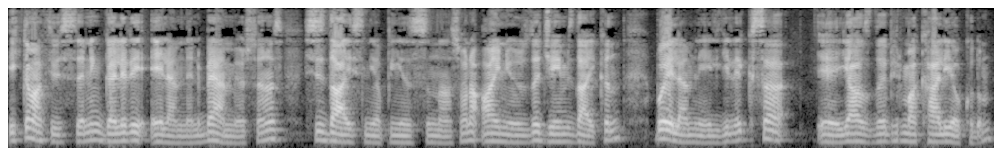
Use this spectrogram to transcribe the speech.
iklim aktivistlerinin galeri eylemlerini beğenmiyorsanız siz daha iyisini yapın yazısından sonra iNews'da James Dyke'ın bu eylemle ilgili kısa e, yazdığı bir makaleyi okudum.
